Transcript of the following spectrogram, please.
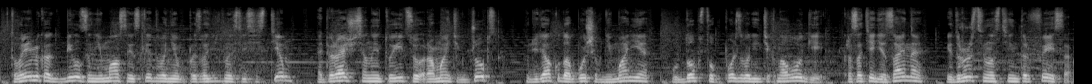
В то время как Билл занимался исследованием производительности систем, опирающийся на интуицию романтик Джобс уделял куда больше внимания удобству пользования технологией, красоте дизайна и дружественности интерфейса.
